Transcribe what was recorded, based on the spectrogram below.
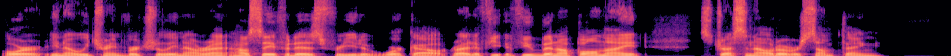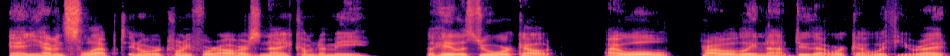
or you know we train virtually now right how safe it is for you to work out right if you if you've been up all night stressing out over something and you haven't slept in over 24 hours and now you come to me like hey let's do a workout i will probably not do that workout with you, right?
